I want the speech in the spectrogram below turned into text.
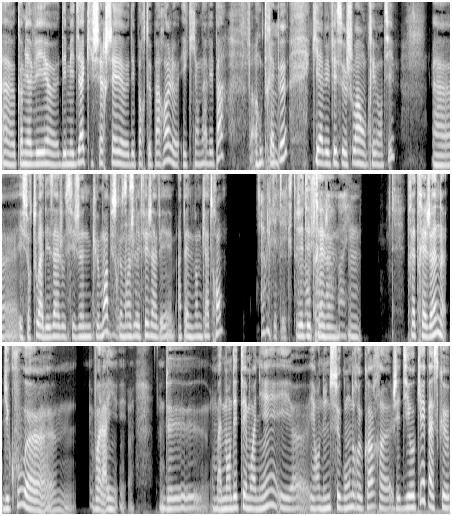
euh, comme il y avait euh, des médias qui cherchaient euh, des porte-paroles et qui en avaient pas, enfin ou très mm. peu, qui avaient fait ce choix en préventive. et surtout à des âges aussi jeunes que moi, puisque moi je l'ai fait, j'avais à peine 24 ans. Ah oui, t'étais extrêmement J'étais très jeune. Mm. Très très jeune. Du coup, voilà, de, on m'a demandé de témoigner et, et en une seconde record, j'ai dit ok parce que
